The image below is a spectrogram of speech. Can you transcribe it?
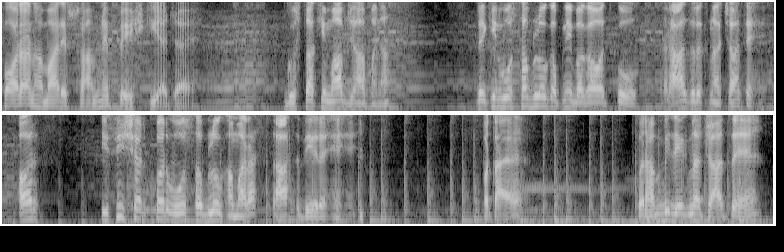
फ़ौरन हमारे सामने पेश किया जाए। गुस्ताखी माफ़ जहाँ बना लेकिन वो सब लोग अपनी बगावत को राज रखना चाहते हैं और इसी शर्त पर वो सब लोग हमारा साथ दे रहे हैं। पता है पर हम भी देखना चाहते हैं।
